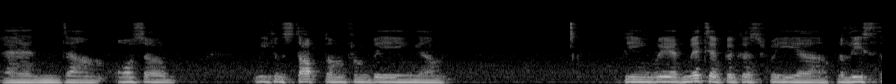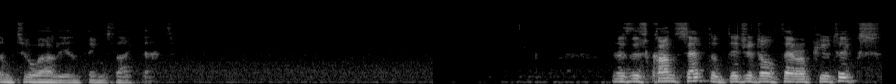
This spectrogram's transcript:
and um, also, we can stop them from being um, being readmitted because we uh, them too early and things like that. There's this concept of digital therapeutics,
